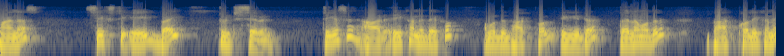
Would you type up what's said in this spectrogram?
minus sixty eight by twenty seven. ঠিক আছে? আর এইখানে দেখো, আমাদের ভাগফল এইটা তাহলে আমাদের ভাগফল এখানে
